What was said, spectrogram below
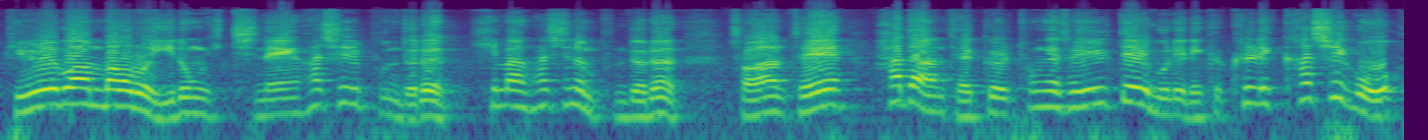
비밀 보안방으로 이동 진행하실 분들은 희망하시는 분들은 저한테 하단 댓글 통해서 1대1 문의 링크 클릭하시고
